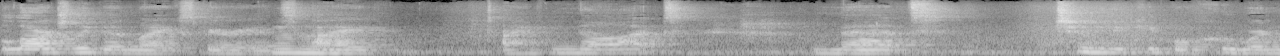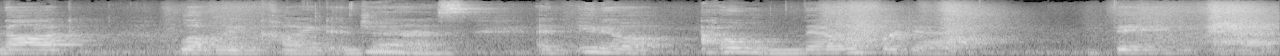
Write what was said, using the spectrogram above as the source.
largely been my experience. Mhm. I, I have not met too many people who were not lovely and kind and Yeah. generous. And you know, I will never forget being at.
